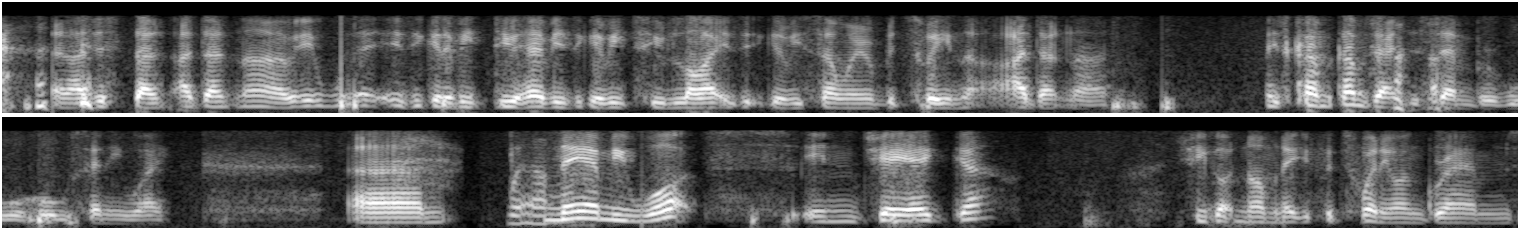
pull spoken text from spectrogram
and I just don't. I don't know. It, is it going to be too heavy? Is it going to be too light? Is it going to be somewhere in between? I don't know. It come comes out in December. Warhorse anyway. Um, Well, Naomi Watts in J. Edgar. She got nominated for 21 Grams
